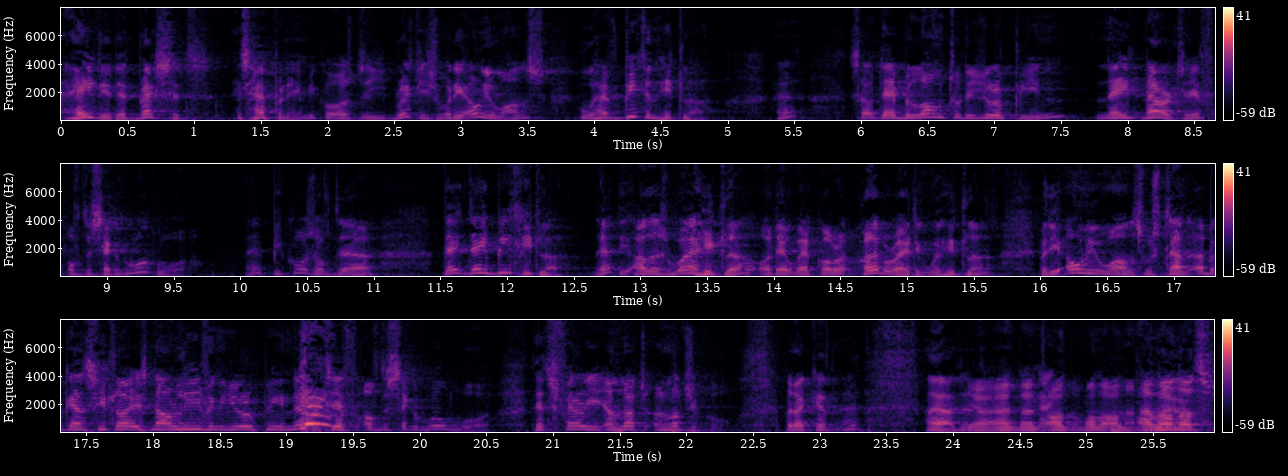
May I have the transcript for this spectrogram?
hated that Brexit is happening because the British were the only ones who have beaten Hitler. eh? So they belong to the European na- narrative of the Second World War eh? because of their they, they beat Hitler. Eh? The others were Hitler or they were co- collaborating with Hitler, but the only ones who stand up against Hitler is now leaving the European narrative of the Second World War. That's very unlog- unlogical. But I can. Eh? Ah, yeah, yeah and, and okay. I'll, well, I'll, I will I'll not.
